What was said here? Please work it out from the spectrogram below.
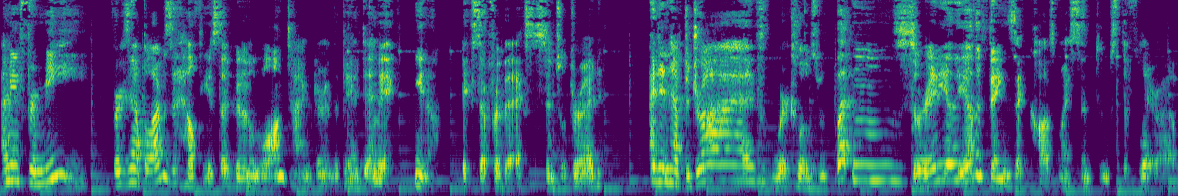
I mean, for me, for example, I was the healthiest I've been in a long time during the pandemic, you know, except for the existential dread. I didn't have to drive, wear clothes with buttons, or any of the other things that caused my symptoms to flare up.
